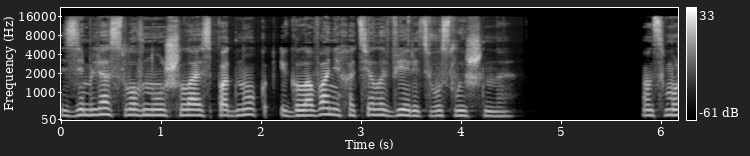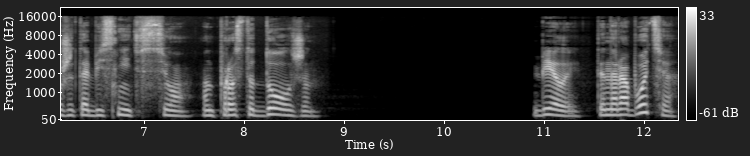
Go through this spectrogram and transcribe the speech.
Земля словно ушла из-под ног, и голова не хотела верить в услышанное. Он сможет объяснить все, он просто должен. «Белый, ты на работе?»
